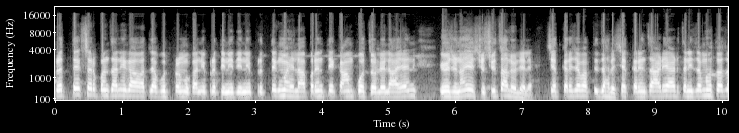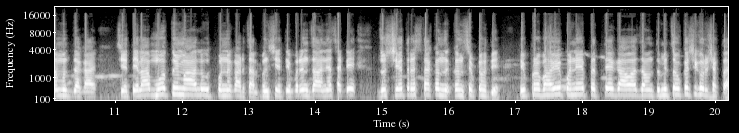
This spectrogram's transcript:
प्रत्येक सरपंचाने गावातल्या बूथ प्रमुखांनी प्रतिनिधींनी प्रत्येक महिलापर्यंत ते काम पोहोचवलेलं आहे आणि योजना यशस्वी चालवलेल्या आहे. शेतकऱ्याच्या बाबतीत झालं. शेतकऱ्यांचा आडे अडचणीचा महत्त्वाचा मुद्दा काय? शेतीला मग तुम्ही माल उत्पन्न काढचाल पण शेतीपर्यंत जाण्यासाठी जो शेत रस्ता कन्सेप्ट होती ती प्रभावीपणे प्रत्येक गावात जाऊन तुम्ही चौकशी करू शकता.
